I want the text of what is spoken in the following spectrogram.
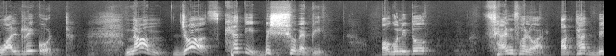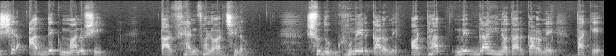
ওয়ার্ল্ড রেকর্ড। নাম যশ খ্যাতি বিশ্বব্যাপী। অগণিত ফ্যান ফলোয়ার, অর্থাৎ বিশ্বের আর্ধেক মানুষই তার ফ্যান ফলোয়ার ছিল। শুধু ঘুমের কারণে, অর্থাৎ নিদ্রাহীনতার কারণে তাকে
